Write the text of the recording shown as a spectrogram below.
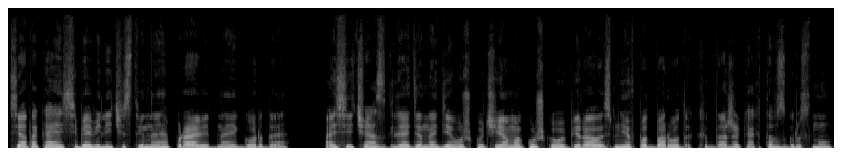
Вся такая себя величественная, праведная и гордая. А сейчас, глядя на девушку, чья макушка упиралась мне в подбородок, даже как-то взгрустнул.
